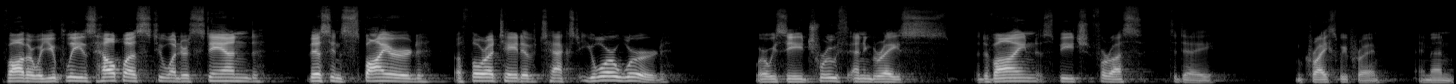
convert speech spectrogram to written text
Father, will you please help us to understand this inspired, authoritative text, your word, where we see truth and grace, a divine speech for us today. In Christ we pray. Amen.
